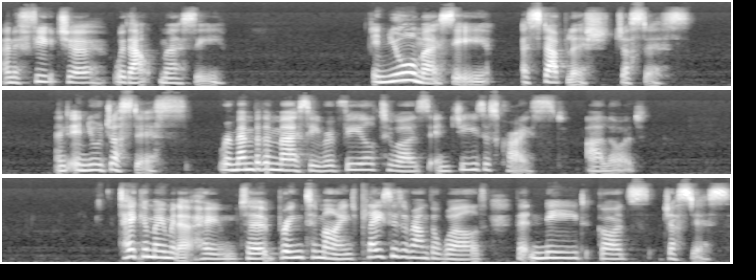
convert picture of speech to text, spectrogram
and a future without mercy. In your mercy, establish justice. And in your justice, remember the mercy revealed to us in Jesus Christ, our Lord. Take a moment at home to bring to mind places around the world that need God's justice.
